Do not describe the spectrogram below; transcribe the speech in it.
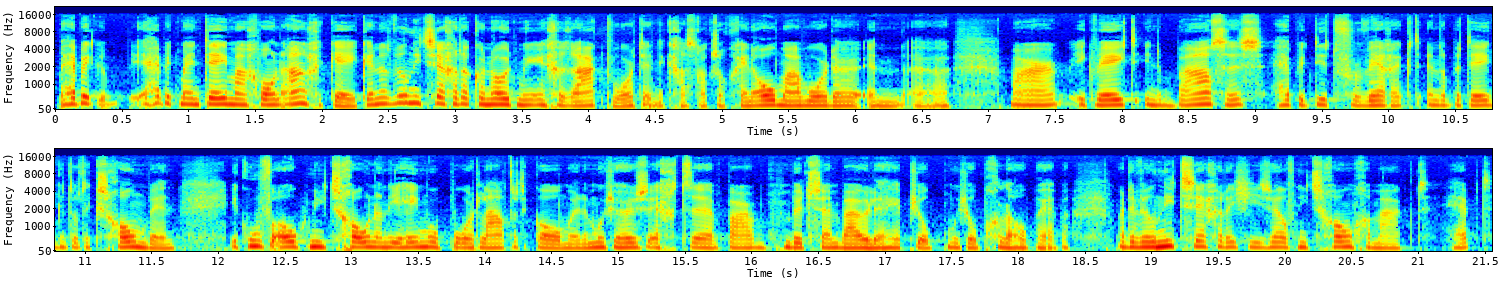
heb ik, heb ik mijn thema gewoon aangekeken. En dat wil niet zeggen dat ik er nooit meer in geraakt word. En ik ga straks ook geen oma worden. En, uh, maar ik weet, in de basis heb ik dit verwerkt. En dat betekent dat ik schoon ben. Ik hoef ook niet schoon aan die hemelpoort later te komen. Dan moet je heus echt uh, een paar butsen en builen heb je op, moet je opgelopen hebben. Maar dat wil niet zeggen dat je jezelf niet schoongemaakt hebt.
